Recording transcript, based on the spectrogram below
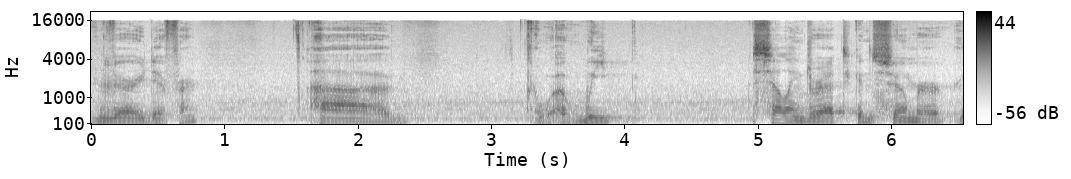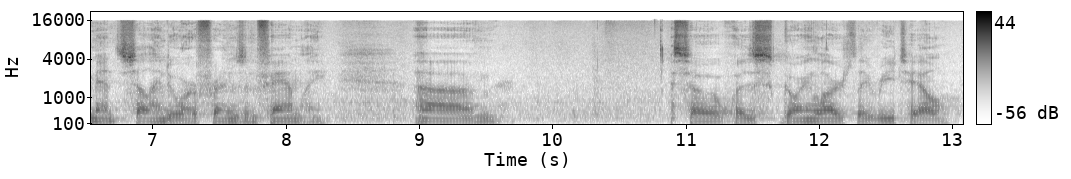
very different. Uh, we selling direct to consumer meant selling to our friends and family. Um, so it was going largely retail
